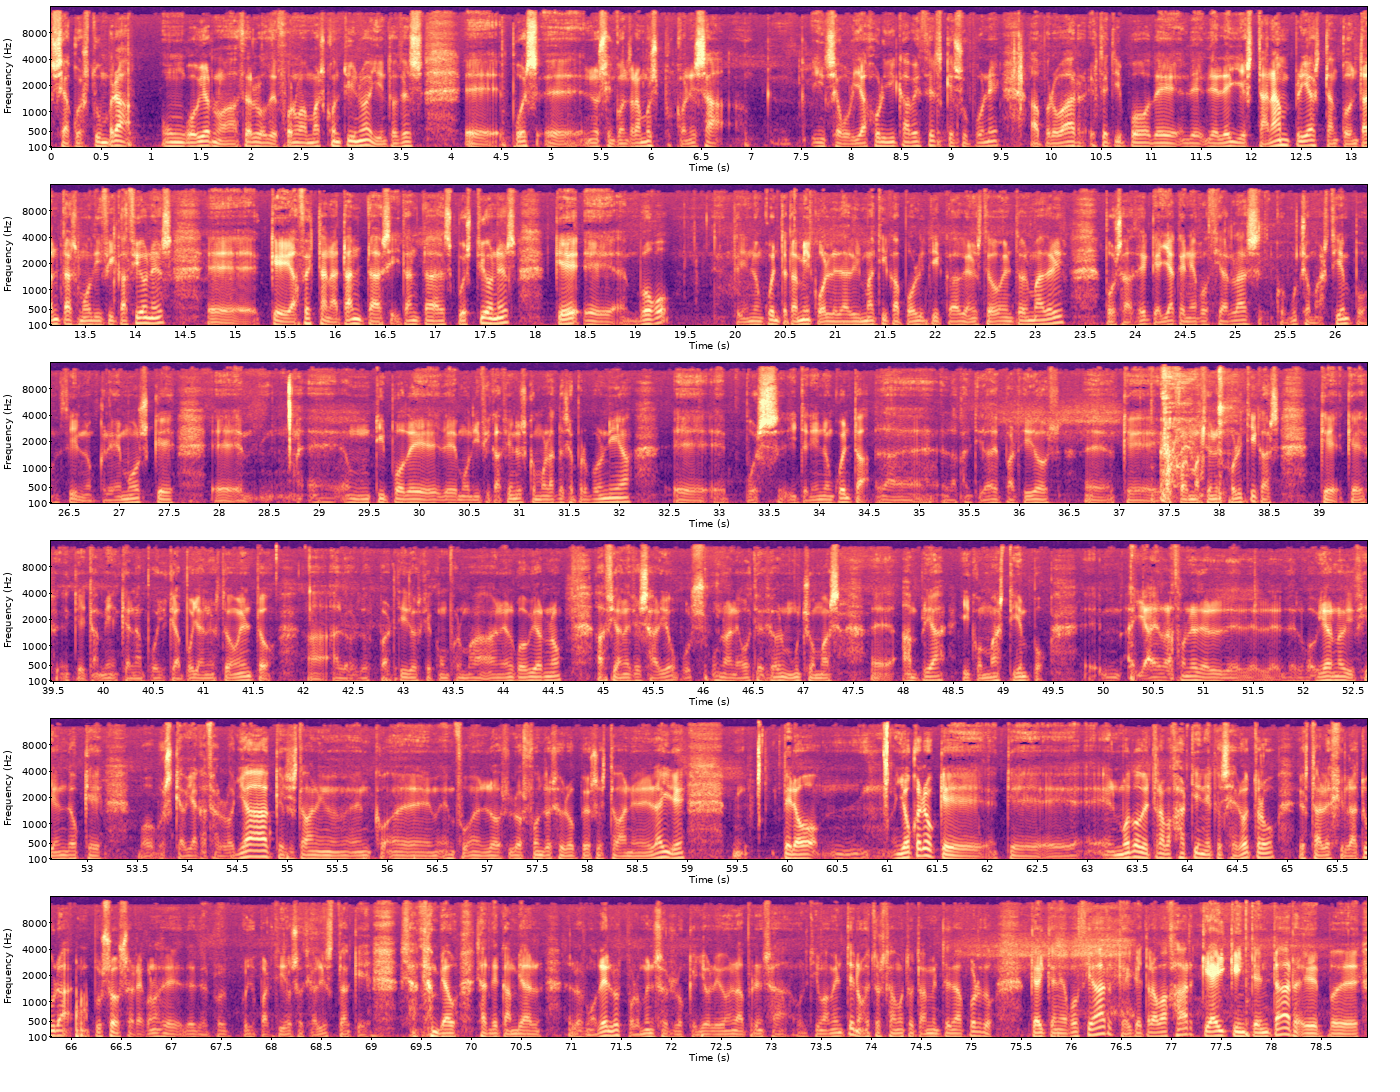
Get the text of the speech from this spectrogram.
se acostumbra un gobierno a hacerlo de forma más continua y entonces eh, pues eh, nos encontramos con esa inseguridad jurídica a veces que supone aprobar este tipo de, leyes tan amplias, tan con tantas modificaciones eh, que afectan a tantas y tantas cuestiones que luego teniendo en cuenta también es la dinámica política que en este momento en Madrid, pues hace que haya que negociarlas con mucho más tiempo. Es decir, no creemos que eh, eh, un tipo de, modificaciones como la que se proponía, eh, pues y teniendo en cuenta la, cantidad de partidos que formaciones políticas que, también que, apoyan en este momento a, los dos partidos que conforman el gobierno, hacía necesario pues una negociación mucho más amplia y con más tiempo. Hay, razones del, gobierno diciendo que, pues que había que hacerlo ya, que si estaban en, los, fondos europeos estaban en el aire, pero mm, yo creo que, que, el modo de trabajar tiene que ser otro. Esta legislatura, incluso se reconoce desde el propio Partido Socialista que se han cambiado, se han de cambiar los modelos, por lo menos es lo que yo leo en la prensa últimamente. Nosotros estamos totalmente de acuerdo que hay que negociar, que hay que trabajar, que hay que intentar, eh, pues,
